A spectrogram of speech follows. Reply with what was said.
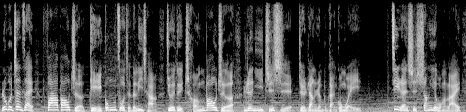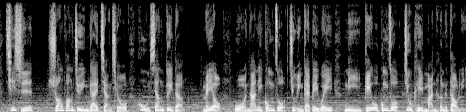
如果站在发包者给工作者的立场，就会对承包者任意指使，这让人不敢恭维。既然是商业往来，其实双方就应该讲求互相对等。没有我拿你工作就应该卑微，你给我工作就可以蛮横的道理。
